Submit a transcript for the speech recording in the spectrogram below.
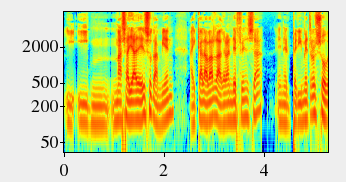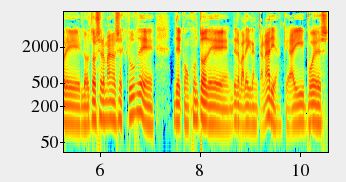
Y, y, más allá de eso también hay que alabar la gran defensa en el perímetro sobre los dos hermanos Scrub de, del conjunto de, del Ballet Gran Canaria, que ahí pues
